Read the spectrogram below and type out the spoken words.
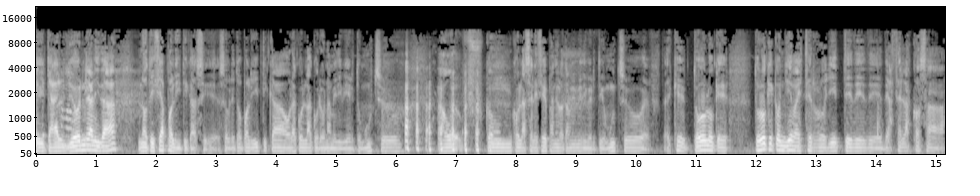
y tal. Yo en realidad noticias políticas, sí, sobre todo política. Ahora con la corona me divierto mucho. Ahora, uf, con, con la selección española también me he divertido mucho. Es que todo lo que todo lo que conlleva este rollete de, de, de hacer las cosas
